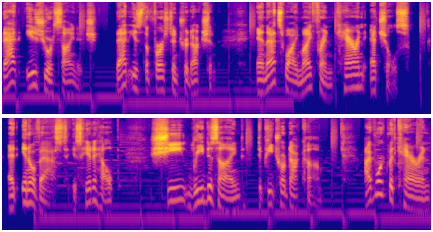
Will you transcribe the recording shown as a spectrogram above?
that is your signage. That is the first introduction. And that's why my friend Karen Etchels at Innovast is here to help. She redesigned DePetro.com I've worked with Karen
